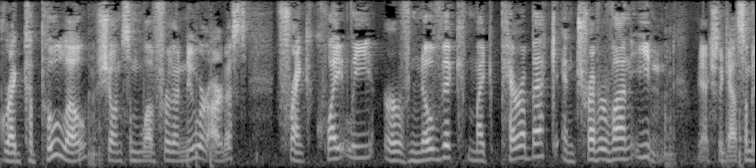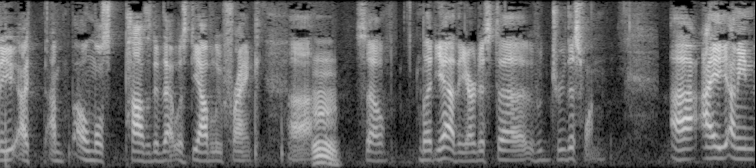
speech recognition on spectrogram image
Greg Capullo, showing some love for the newer artist, Frank Quitely, Irv Novick, Mike Parobeck, and Trevor Von Eeden. We actually got somebody, I, I'm almost positive that was Diabolu Frank. Uh, So, but yeah, the artist uh, who drew this one. Uh, I, I mean,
